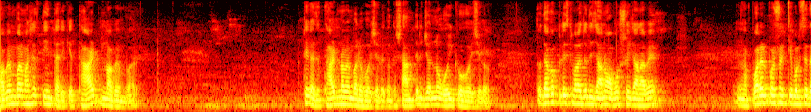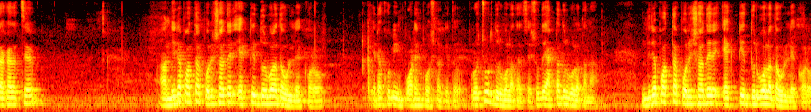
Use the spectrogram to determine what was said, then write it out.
নভেম্বর মাসের তিন তারিখে থার্ড নভেম্বর। ঠিক আছে থার্ড নভেম্বরে হয়েছিল কিন্তু, শান্তির জন্য ঐক্য হয়েছিল। তো দেখো প্লিজ তোমরা যদি জানো, অবশ্যই জানাবে। পরের প্রশ্ন কী বলছে, দেখা যাচ্ছে। নিরাপত্তা পরিষদের একটি দুর্বলতা উল্লেখ করো। এটা খুব ইম্পর্টেন্ট প্রশ্ন কিন্তু। প্রচুর দুর্বলতা আছে, শুধু একটা দুর্বলতা না। নিরাপত্তা পরিষদের একটি দুর্বলতা উল্লেখ করো।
